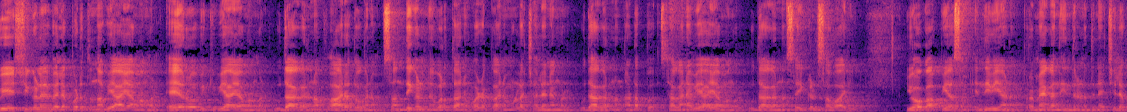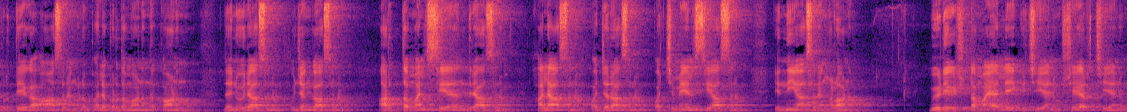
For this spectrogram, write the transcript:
പേശികളെ ബലപ്പെടുത്തുന്ന വ്യായാമങ്ങൾ എയറോബിക് വ്യായാമങ്ങൾ ഉദാഹരണം ഭാരദ്വഹനം സന്ധികൾ നിവർത്താനും വഴക്കാനുമുള്ള ചലനങ്ങൾ ഉദാഹരണം നടപ്പ് സഹന വ്യായാമങ്ങൾ ഉദാഹരണം സൈക്കിൾ സവാരി യോഗാഭ്യാസം എന്നിവയാണ് പ്രമേഹ നിയന്ത്രണത്തിന് ചില പ്രത്യേക ആസനങ്ങളും ഫലപ്രദമാണെന്ന് കാണുന്നു. ധനുരാസനം ഭുജംഗാസനം അർത്ഥമത്സ്യേന്ദ്രാസനം ഹലാസനം വജ്രാസനം പശ്ചിമേത്സ്യാസനം എന്നീ ആസനങ്ങളാണ്. വീഡിയോ ഇഷ്ടമായ ലൈക്ക് ചെയ്യാനും ഷെയർ ചെയ്യാനും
